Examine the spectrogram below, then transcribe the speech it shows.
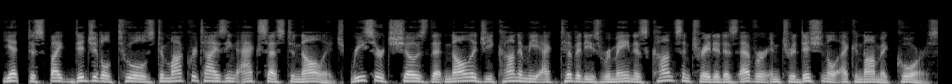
Yet, despite digital tools democratizing access to knowledge, research shows that knowledge economy activities remain as concentrated as ever in traditional economic cores.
